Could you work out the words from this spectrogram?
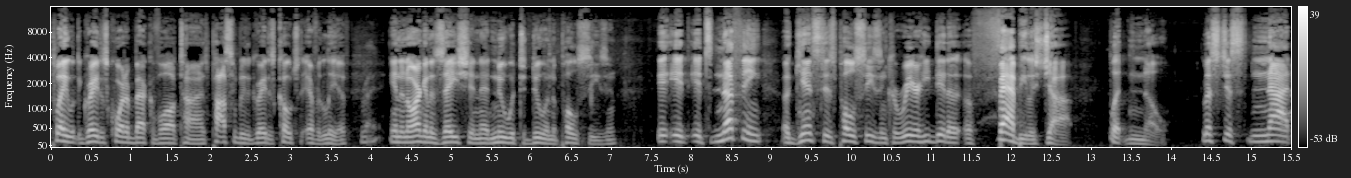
Play with the greatest quarterback of all times, possibly the greatest coach to ever live, Right. in an organization that knew what to do in the postseason. It, it, it's nothing against his postseason career. He did a, a fabulous job, but no, let's just not.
